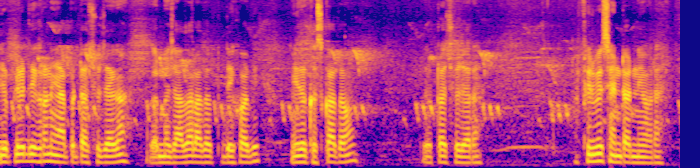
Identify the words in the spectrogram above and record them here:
ये प्लेट देख रहा हूँ यहाँ पर टच हो जाएगा। अगर मैं ज़्यादा लाता तो देखो अभी मैं इधर खसकाता हूँ तो टच हो जा रहा है। फिर भी सेंटर नहीं हो रहा है।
